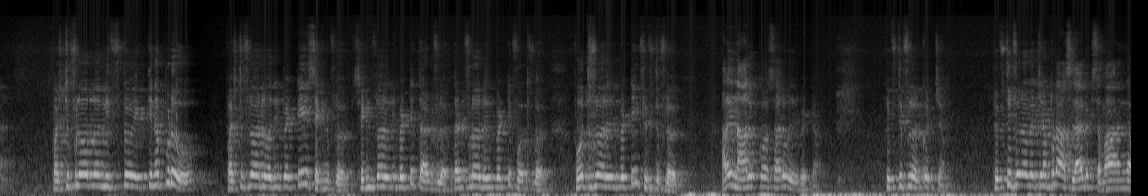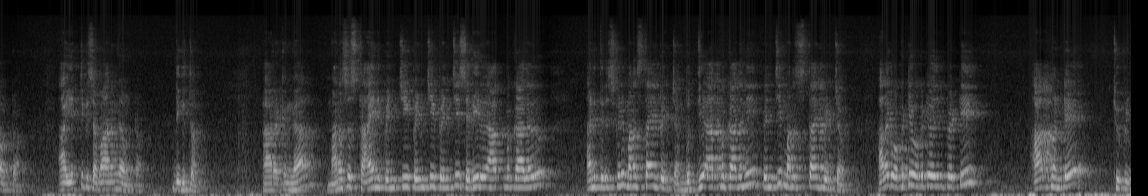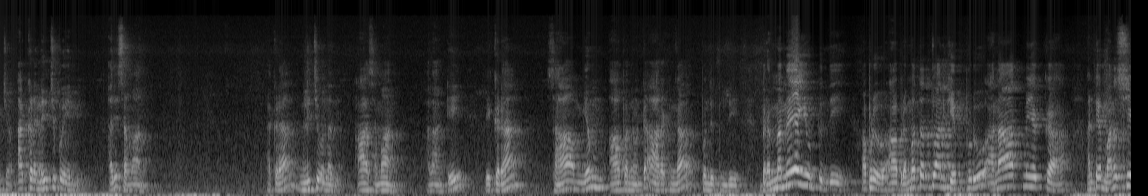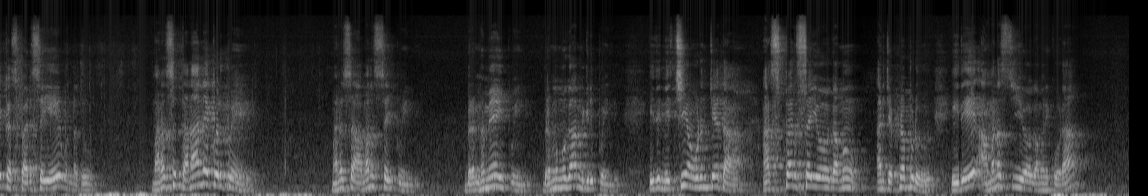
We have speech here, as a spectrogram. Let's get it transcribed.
ఫస్ట్ ఫ్లోర్లో లిఫ్ట్ ఎక్కినప్పుడు ఫస్ట్ ఫ్లోర్లో వదిలిపెట్టి సెకండ్ ఫ్లోర్ సెకండ్ ఫ్లోర్ వదిలిపెట్టి థర్డ్ ఫ్లోర్ థర్డ్ ఫ్లోర్ వదిలిపెట్టి ఫోర్త్ ఫ్లోర్ ఫోర్త్ ఫ్లోర్ వదిలిపెట్టి ఫిఫ్త్ ఫ్లోర్. అలాగే నాలుగు కోసాలు వదిలిపెట్టాం. ఫిఫ్త్ ఫ్లోర్కి వచ్చాం. ఫిఫ్త్ ఫ్లోర్కి వచ్చినప్పుడు ఆ స్లాబ్కి సమానంగా ఉంటాం. ఆ ఎత్తుకి సమానంగా ఉంటాం. దిగుతాం. ఆ రకంగా మనసు స్థాయిని పెంచి పెంచి పెంచి శరీర ఆత్మ కాదు అని తెలుసుకుని మనస్థాయిని పెంచాం. బుద్ధి ఆత్మ కాదని పెంచి మనస్థాయిని పెంచాం. అలాగే ఒకటి ఒకటి వదిలిపెట్టి ఆత్మ అంటే చూపించాం. అక్కడ నిలిచిపోయింది. అది సమానం. అక్కడ నిలిచి ఉన్నది. ఆ సమానం. అలాంటి ఇక్కడ సామ్యం ఆపన్నం అంటే ఆ రకంగా పొందుతుంది. బ్రహ్మమే అయి ఉంటుంది. అప్పుడు ఆ బ్రహ్మతత్వానికి ఎప్పుడు అనాత్మ యొక్క అంటే మనస్సు యొక్క స్పర్శయే ఉండదు. మనస్సు తనానే కోల్పోయింది. మనస్సు అమనస్సు అయిపోయింది. బ్రహ్మమే అయిపోయింది. బ్రహ్మముగా మిగిలిపోయింది. ఇది నిశ్చయం అవడం చేత అస్పర్శయోగము అని చెప్పినప్పుడు ఇదే అమనస్సు యోగం అని కూడా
